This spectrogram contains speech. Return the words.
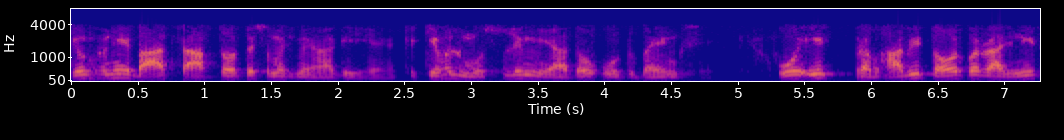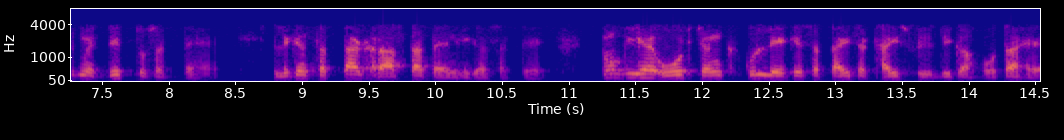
क्योंकि उन्हें बात साफ़ तौर पर समझ में आ गई है कि केवल मुस्लिम यादव वोट बैंक से वो एक प्रभावी तौर पर राजनीति में दिख तो सकते हैं, लेकिन सत्ता का रास्ता तय नहीं कर सकते। क्योंकि यह वोट चंक कुल लेके सत्ताईस, अट्ठाईस फ़ीसदी का होता है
